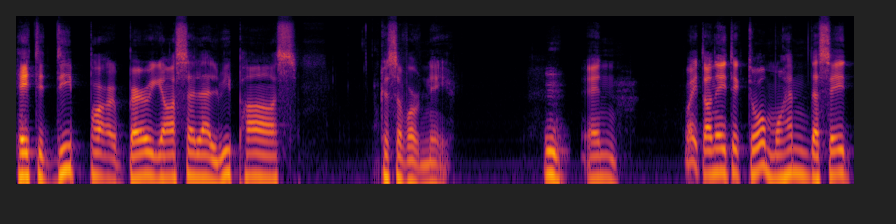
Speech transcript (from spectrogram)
été dit par Barry Ansela, lui pense que ça va venir. Mm. Et, oui, étant donné que toi, moi, j'aime d'essayer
